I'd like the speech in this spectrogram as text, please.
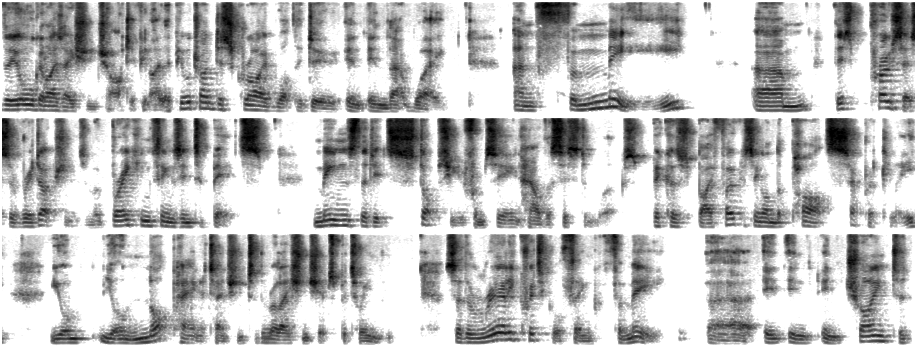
the, organization chart, if you like, that people try and describe what they do in, in that way. And for me, um, this process of reductionism, of breaking things into bits, means that it stops you from seeing how the system works. Because by focusing on the parts separately, you're, you're not paying attention to the relationships between them. So the really critical thing for me uh, in, in, in trying to,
